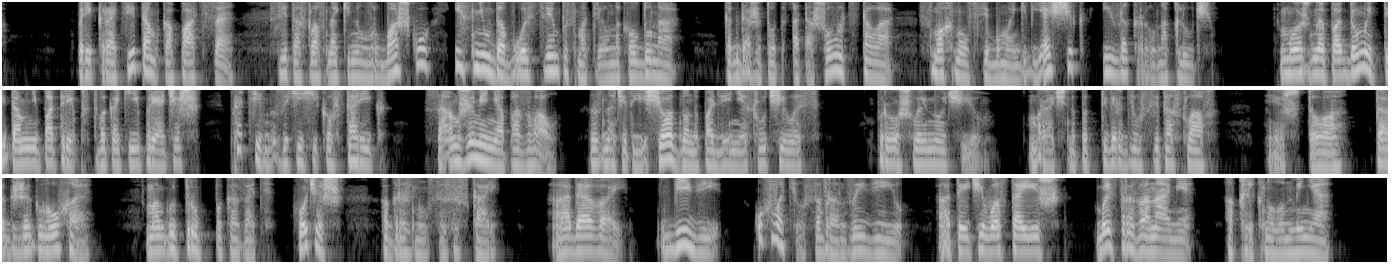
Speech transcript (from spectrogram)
Прекрати там копаться!» Святослав накинул рубашку и с неудовольствием посмотрел на колдуна. Когда же тот отошел от стола, смахнул все бумаги в ящик и закрыл на ключ. «Можно подумать, ты там непотребства какие прячешь!» Противно захихикал старик. «Сам же меня позвал. Значит, еще одно нападение случилось». «Прошлой ночью», — мрачно подтвердил Святослав. «И что, так же глухо? Могу труп показать. Хочешь?» — огрызнулся сыскарь. «А давай, веди», — ухватился Вран за идею. «А ты чего стоишь? Быстро за нами!» — окликнул он меня.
